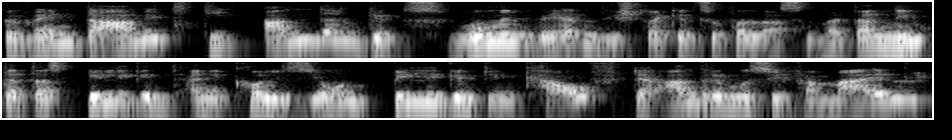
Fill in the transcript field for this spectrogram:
wenn damit die anderen gezwungen werden, die Strecke zu verlassen. Weil dann nimmt er das billigend, eine Kollision billigend in Kauf, der andere muss sie vermeiden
